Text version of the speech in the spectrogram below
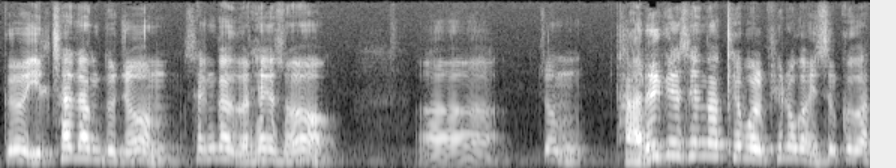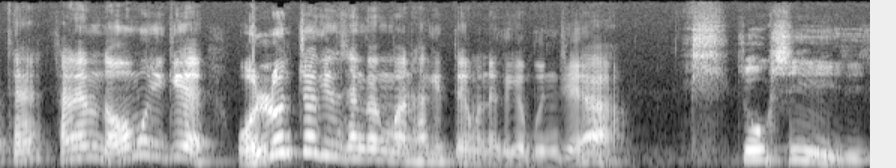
그 1차장도 좀 생각을 해서 어, 좀 다르게 생각해 볼 필요가 있을 것 같아. 자네는 너무 이게 원론적인 생각만 하기 때문에 그게 문제야. 저 혹시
